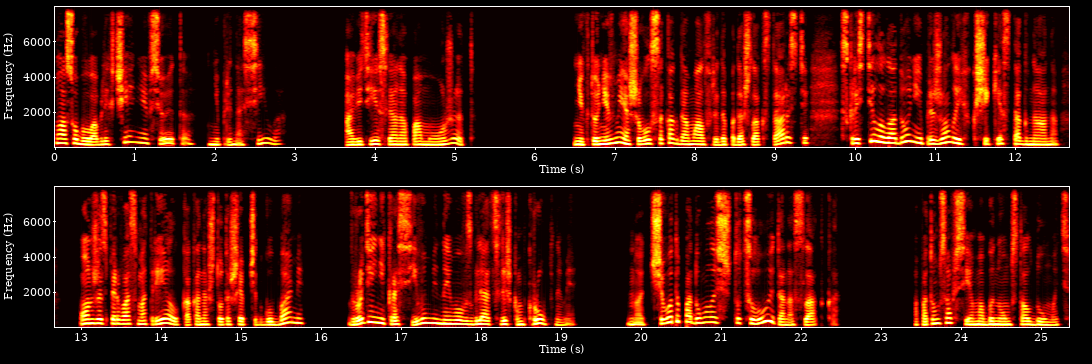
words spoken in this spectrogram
Но особого облегчения все это не приносило. А ведь если она поможет... Никто не вмешивался, когда Малфреда подошла к старости, скрестила ладони и прижала их к щеке стагнана. Он же сперва смотрел, как она что-то шепчет губами, вроде и некрасивыми, на его взгляд, слишком крупными. Но от чего-то подумалось, что целует она сладко. А потом совсем об ином стал думать.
